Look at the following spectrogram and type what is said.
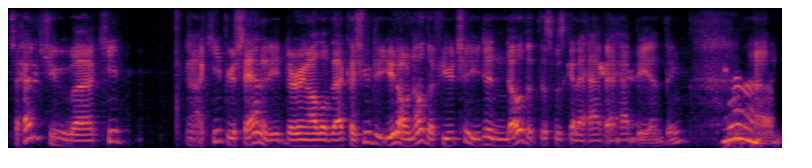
So how did you uh, keep uh, keep your sanity during all of that? Because you you don't know the future. You didn't know that this was going to have a happy ending. Yeah. Um,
